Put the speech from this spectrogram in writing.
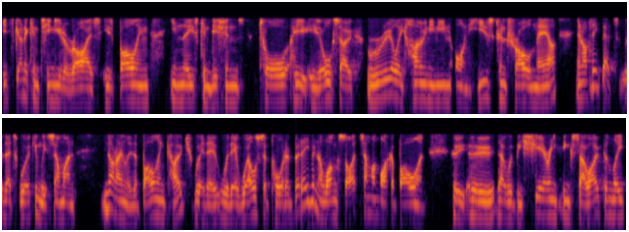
It's going to continue to rise. His bowling in these conditions, tall. He, he's also really honing in on his control now, and I think that's that's working with someone not only the bowling coach, where they're where they're well supported, but even alongside someone like a Boland, who who they would be sharing things so openly,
